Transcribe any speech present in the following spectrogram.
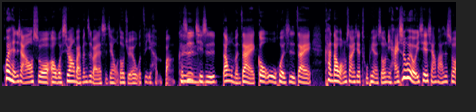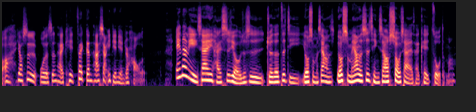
会很想要说，哦，我希望百分之百的时间我都觉得我自己很棒，可是其实当我们在购物或者是在看到网络上一些图片的时候，你还是会有一些想法是说，啊，要是我的身材可以再跟他像一点点就好了。诶，那你现在还是有就是觉得自己有什么像有什么样的事情是要瘦下来才可以做的吗？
